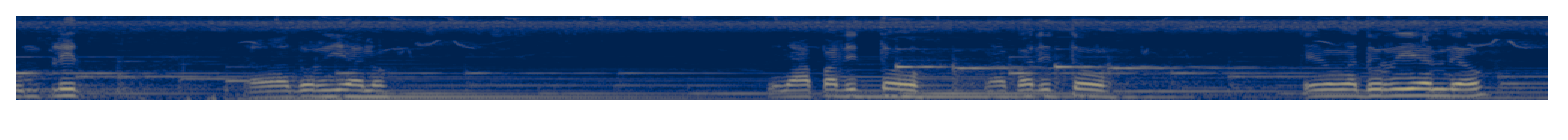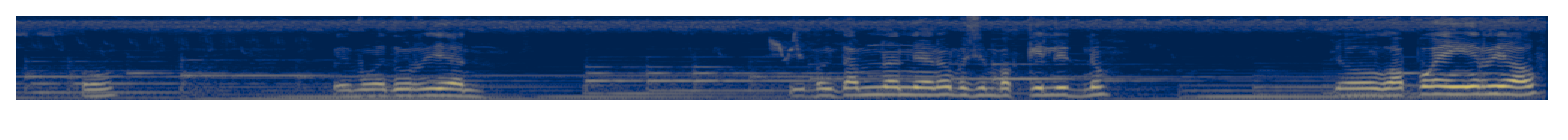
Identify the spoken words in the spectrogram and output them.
Complete. Ang durian no. Pinapa dito, pinapa dito. May mga durian daw. Oh. May mga durian. Ibang tamnan niya no, basin bakilid no. So, gwapo kayong area oh.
